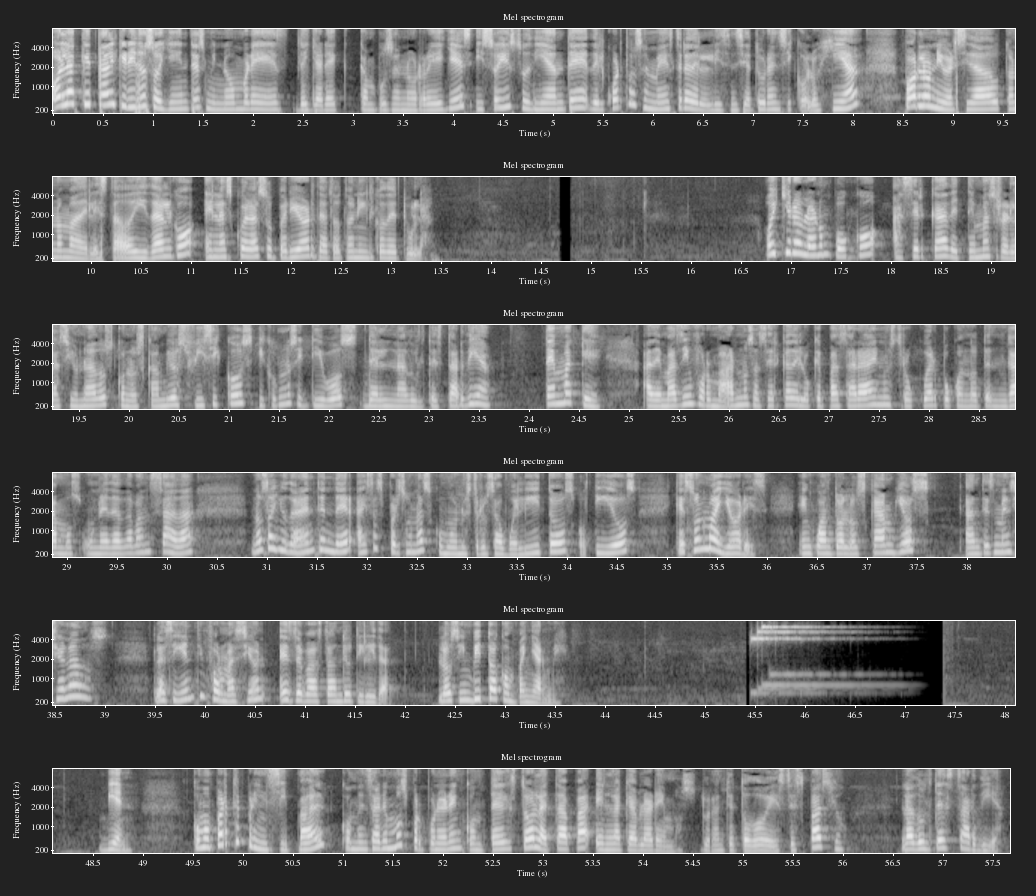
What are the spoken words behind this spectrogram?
Hola, ¿qué tal queridos oyentes? Mi nombre es Deyarek Campuzano Reyes y soy estudiante del cuarto semestre de la licenciatura en Psicología por la Universidad Autónoma del Estado de Hidalgo en la Escuela Superior de Atotonilco de Tula. Hoy quiero hablar un poco acerca de temas relacionados con los cambios físicos y cognitivos de la adultez tardía tema que, además de informarnos acerca de lo que pasará en nuestro cuerpo cuando tengamos una edad avanzada, nos ayudará a entender a esas personas como nuestros abuelitos o tíos que son mayores en cuanto a los cambios antes mencionados. La siguiente información es de bastante utilidad. Los invito a acompañarme. Bien, como parte principal, comenzaremos por poner en contexto la etapa en la que hablaremos durante todo este espacio, la adultez tardía,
